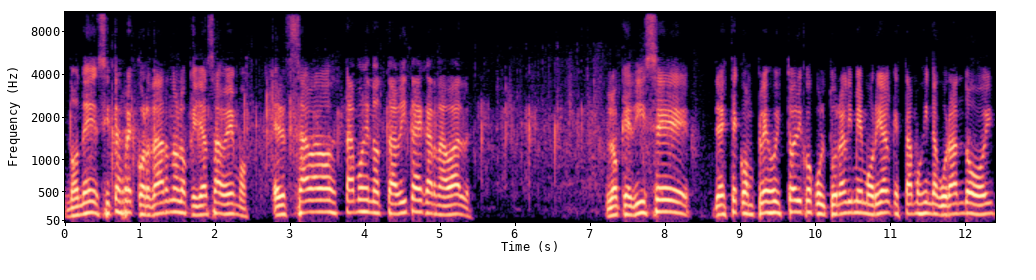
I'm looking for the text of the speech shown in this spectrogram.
no necesitas recordarnos lo que ya sabemos. El sábado estamos en octavita de carnaval. Lo que dice de este complejo histórico, cultural y memorial que estamos inaugurando hoy,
